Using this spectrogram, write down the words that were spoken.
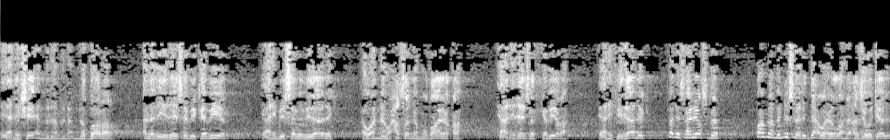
يعني شيء من, من الضرر الذي ليس بكبير يعني بسبب ذلك أو أنه حصل له مضايقة يعني ليست كبيرة. يعني في ذلك فالإنسان يصبر. وأما بالنسبة للدعوة إلى الله عز وجل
